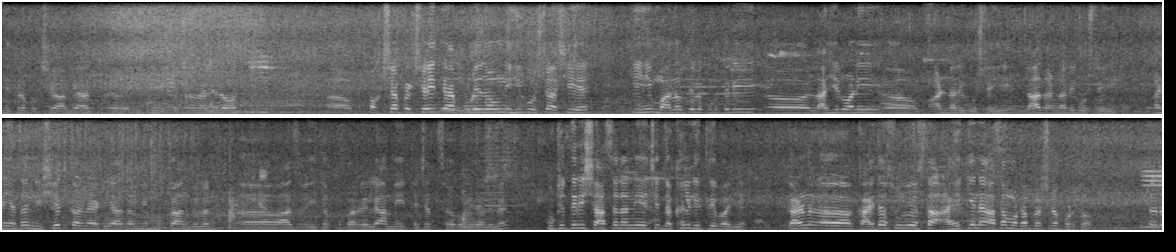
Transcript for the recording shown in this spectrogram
मित्रपक्ष आम्ही आज इथे एकत्र झालेलो आहोत. पक्षापेक्षाही त्या पुढे जाऊन ही गोष्ट अशी आहे की ही मानवतेला कुठेतरी अ, लाजीरवाणी आणणारी गोष्ट ही लाज आणणारी गोष्ट ही. आणि याचा निषेध करण्यासाठी आज आम्ही मुक्त आंदोलन आज इथे पुकारलेलं आहे. आम्ही त्याच्यात सहभागी झालेलो आहे. कुठेतरी शासनाने याची दखल घेतली पाहिजे. कारण कायदा सुव्यवस्था आहे की नाही असा मोठा प्रश्न पडतो. तर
